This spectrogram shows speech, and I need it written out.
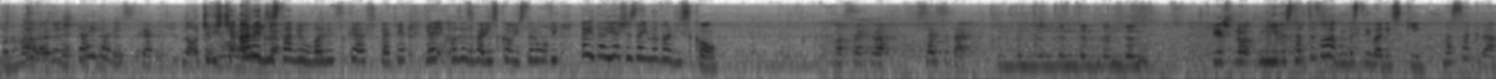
Bo ty mówisz, daj walizkę. No oczywiście Arek zostawił walizkę w sklepie. Ja chodzę z walizką i stary mówi, daj, daj, ja się zajmę walizką. Masakra. Serce tak. Dum, dum, dum, dum, dum, dum, dum. Wiesz, no nie wystartowałabym bez tej walizki. Masakra.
